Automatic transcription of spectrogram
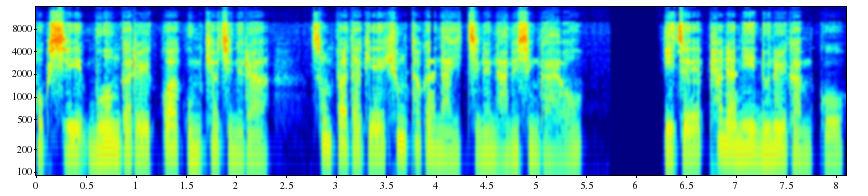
혹시 무언가를 꽉 움켜쥐느라 손바닥에 흉터가 나 있지는 않으신가요? 이제 편안히 눈을 감고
